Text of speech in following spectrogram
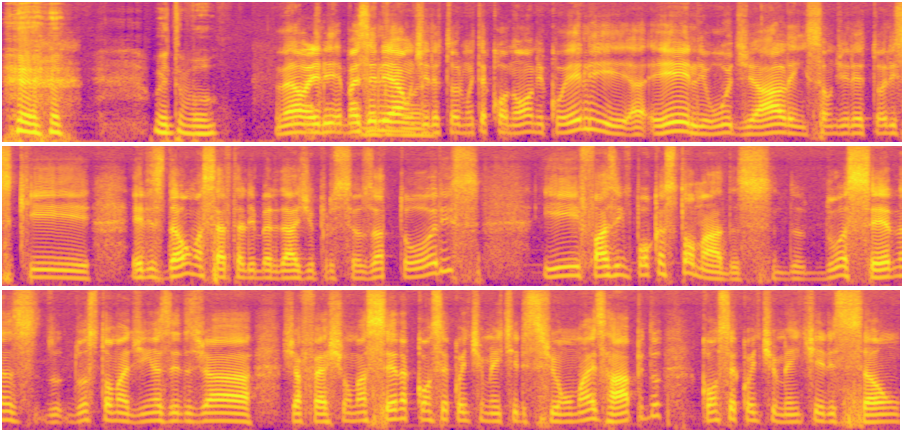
muito bom. Não, ele, mas ele é um diretor muito econômico. Ele, ele, Woody Allen, são diretores que eles dão uma certa liberdade para os seus atores e fazem poucas tomadas. Duas cenas, duas tomadinhas, eles já, já fecham uma cena, consequentemente eles filmam mais rápido, consequentemente eles são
